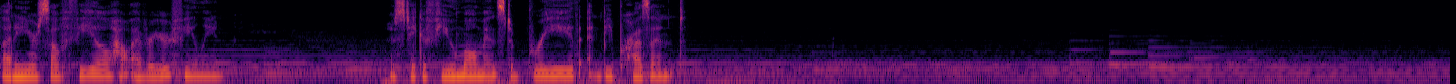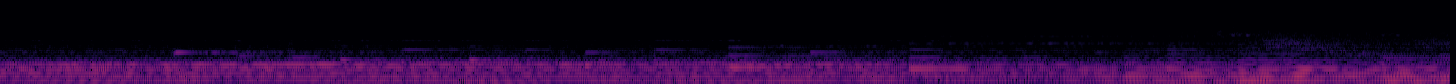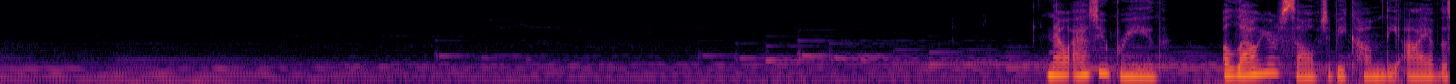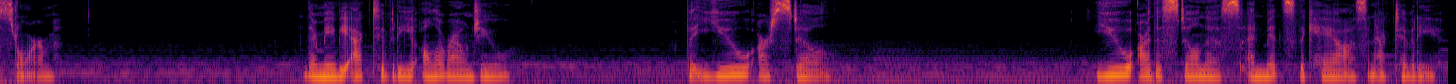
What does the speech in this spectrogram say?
letting yourself feel however you're feeling. Just take a few moments to breathe and be present. Now, as you breathe, allow yourself to become the eye of the storm. There may be activity all around you, but you are still. You are the stillness amidst the chaos and activity.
